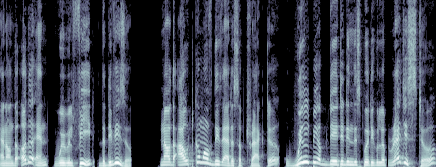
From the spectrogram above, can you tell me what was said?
and on the other end, we will feed the divisor. Now the outcome of this adder subtractor will be updated in this particular register.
